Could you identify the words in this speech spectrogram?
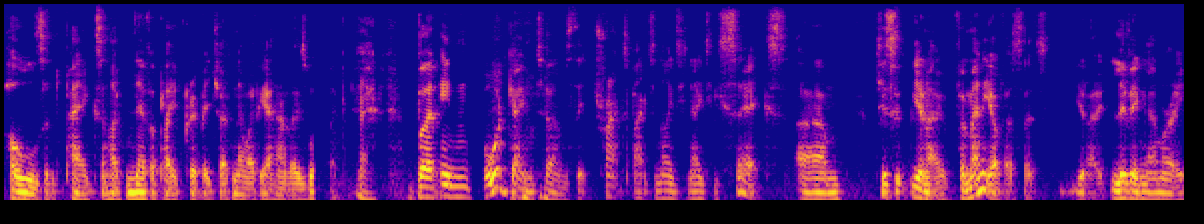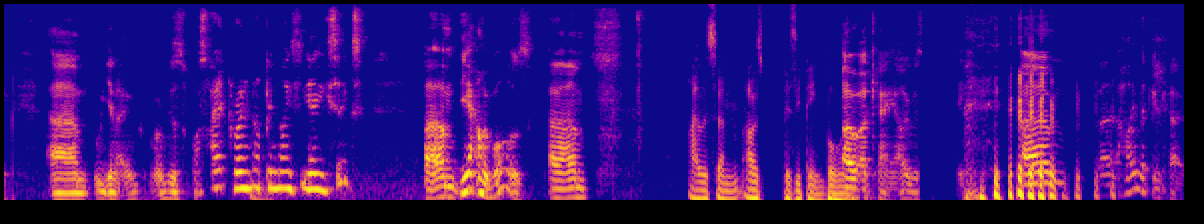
holes and pegs. And I've never played cribbage, I've no idea how those work. No. But in board game terms, it tracks back to 1986. Um, which is, you know, for many of us, it's, you know, living memory. Um, you know, was, was I grown up in 1986? Um, yeah, I was. Um, I was um, I was busy being born. Oh, okay. I was um, Heimlich Co.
